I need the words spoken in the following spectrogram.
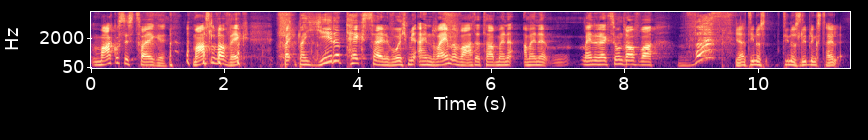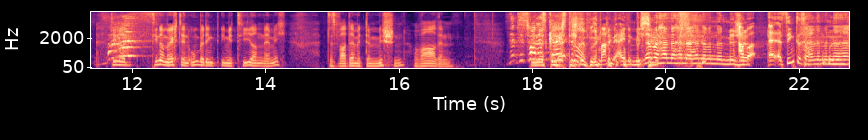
Markus ist Zeuge. Marcel war weg. Bei, bei jeder Textzeile, wo ich mir einen Reim erwartet habe, meine, meine, meine Reaktion drauf war, was? Ja, Dinos, Dinos Lieblingsteil. Dino, Dino möchte ihn unbedingt imitieren, nämlich. Das war der mit dem Mischen. Wo war er denn? Das war das Geilste, Mann. Ich mache mir eine Mische. Aber er, er singt das auch. Er hat, Hanna,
